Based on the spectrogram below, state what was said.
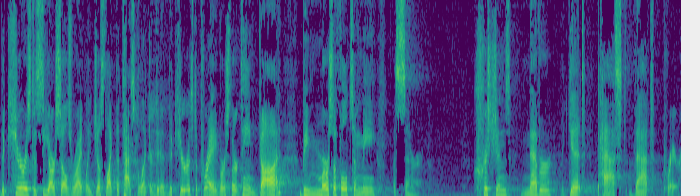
The cure is to see ourselves rightly, just like the tax collector did. The cure is to pray. Verse 13 God, be merciful to me, a sinner. Christians never get past that prayer.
